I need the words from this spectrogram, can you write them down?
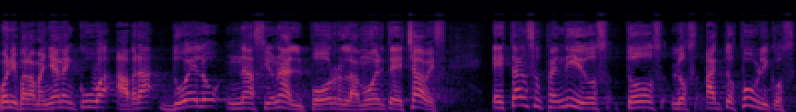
Bueno, y para mañana en Cuba habrá duelo nacional por la muerte de Chávez. Están suspendidos todos los actos públicos.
